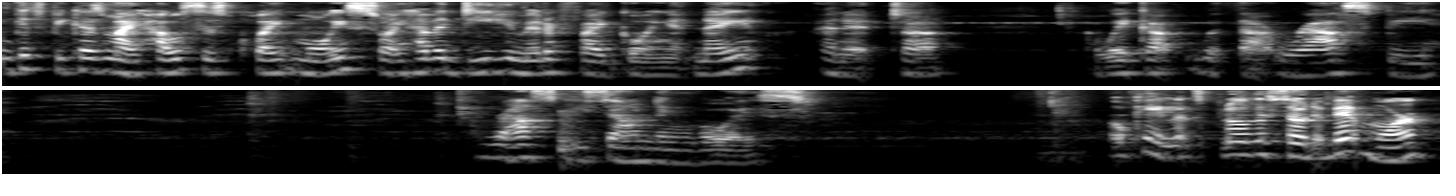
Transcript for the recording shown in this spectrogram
Think it's because my house is quite moist, so I have a dehumidifier going at night, and it uh, I wake up with that raspy, raspy sounding voice. Okay, let's blow this out a bit more.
